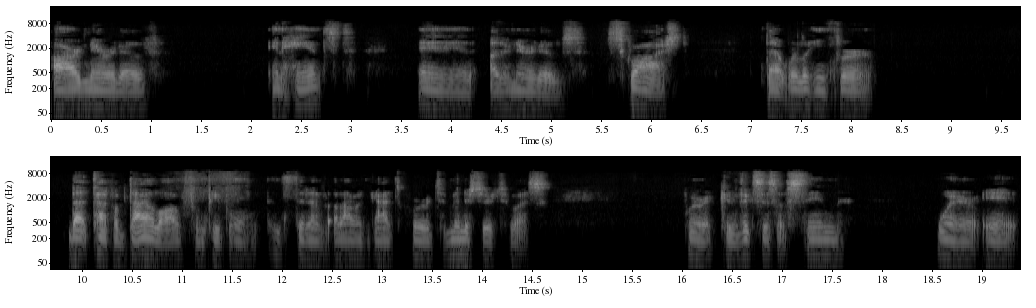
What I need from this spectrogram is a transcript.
our narrative enhanced and other narratives squashed, that we're looking for that type of dialogue from people instead of allowing God's word to minister to us, where it convicts us of sin, where it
